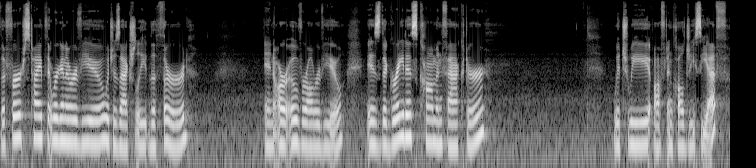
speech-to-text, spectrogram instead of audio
the first type that we're going to review, which is actually the third in our overall review, is the greatest common factor, which we often call GCF.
